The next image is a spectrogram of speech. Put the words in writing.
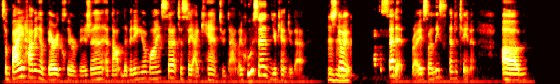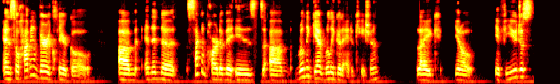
So by having a very clear vision and not limiting your mindset to say I can't do that. Like who said you can't do that? You just mm-hmm. gotta have to set it, right? So at least entertain it. Um, and so having a very clear goal. Um, and then the second part of it is um, really get really good education. Like, you know, if you just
